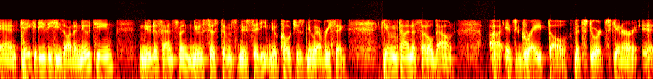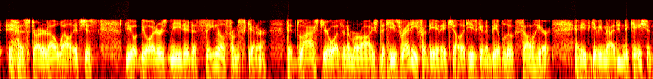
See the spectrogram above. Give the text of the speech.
And take it easy. He's on a new team, new defenseman, new systems, new city, new coaches, new everything. Give Give him time to settle down. Uh, it's great though that Stuart Skinner has started out well. It's just you know, the Oilers needed a signal from Skinner that last year wasn't a mirage, that he's ready for the NHL, that he's going to be able to excel here, and he's giving that indication.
